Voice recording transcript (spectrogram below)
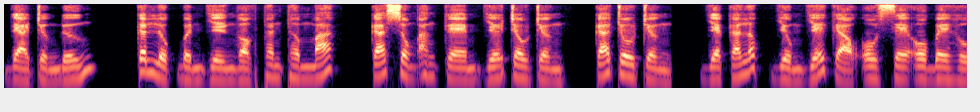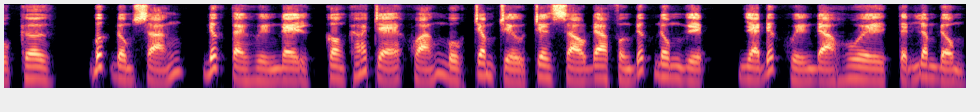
gà trần nướng, canh lục bình dị ngọt thanh thơm mát, cá sông ăn kèm với trâu trần cá trâu trần và cá lóc dùng với gạo OCOB hữu cơ. Bất động sản, đất tại huyện này còn khá rẻ khoảng 100 triệu trên sào đa phần đất nông nghiệp, nhà đất huyện Đà Huê, tỉnh Lâm Đồng.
